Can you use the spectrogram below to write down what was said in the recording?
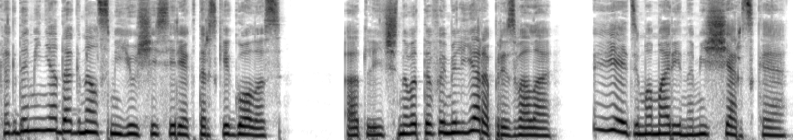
когда меня догнал смеющийся ректорский голос. «Отличного ты фамильяра призвала, ведьма Марина Мещерская».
